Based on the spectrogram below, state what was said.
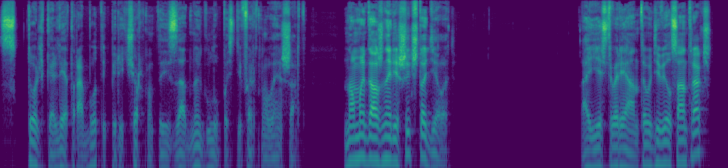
«Столько лет работы перечеркнуто из-за одной глупости», — фыркнул Эйншард. «Но мы должны решить, что делать». «А есть варианты», — удивился Антракс.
